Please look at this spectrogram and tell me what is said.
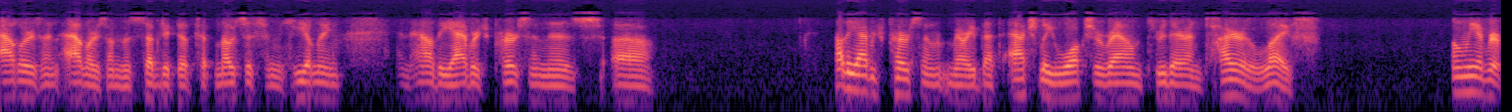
hours and hours on the subject of hypnosis and healing, and how the average person is. Uh, how the average person, Mary Beth, actually walks around through their entire life only ever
